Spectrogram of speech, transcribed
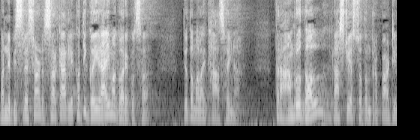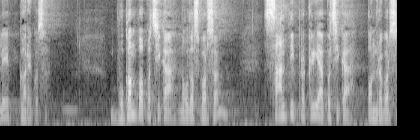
भन्ने विश्लेषण सरकारले कति गहिराईमा गरेको छ त्यो त मलाई थाहा छैन तर हाम्रो दल राष्ट्रिय स्वतन्त्र पार्टीले गरेको छ। भूकम्प पछिका नौ दस वर्ष शान्ति प्रक्रिया पछिका पन्ध्र वर्ष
